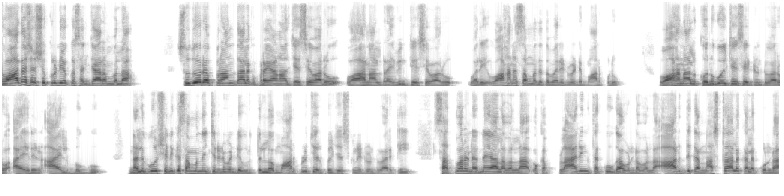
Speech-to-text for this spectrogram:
ద్వాదశ శుక్రుడి యొక్క సంచారం వల్ల సుదూర ప్రాంతాలకు ప్రయాణాలు చేసేవారు వాహనాలు డ్రైవింగ్ చేసేవారు వారి వాహన సంబంధితమైనటువంటి మార్పులు వాహనాలు కొనుగోలు చేసేటువంటి వారు ఐరన్ ఆయిల్ బొగ్గు నలుపు శనికి సంబంధించినటువంటి వృత్తుల్లో మార్పులు చేర్పులు చేసుకునేటువంటి వారికి సత్వర నిర్ణయాల వల్ల ఒక ప్లానింగ్ తక్కువగా ఉండడం వల్ల ఆర్థిక నష్టాలు కలగకుండా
